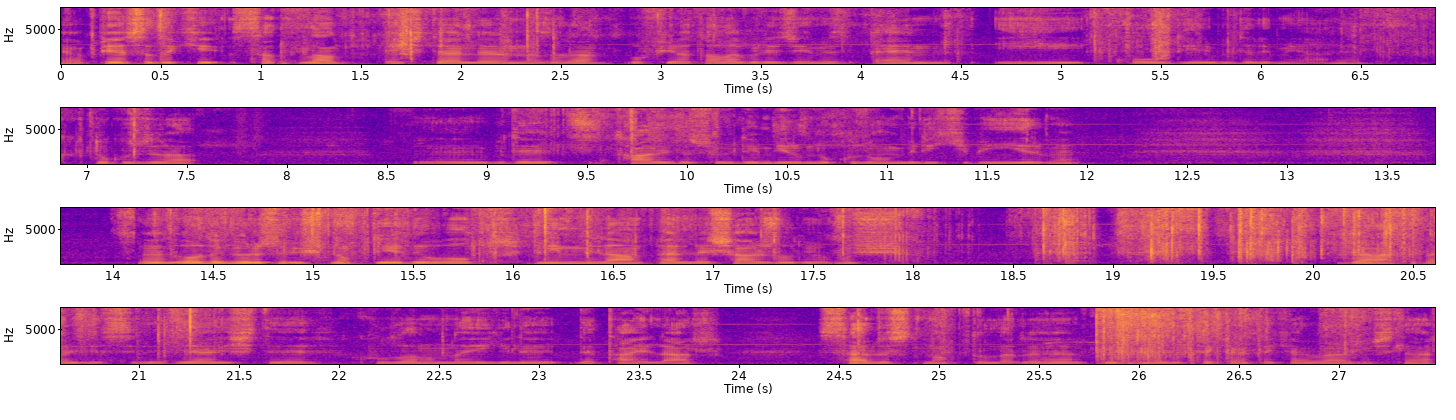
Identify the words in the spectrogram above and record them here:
Yani piyasadaki satılan eşdeğerlere nazaran bu fiyat alabileceğiniz en iyi kol diyebilirim yani. 49 lira ee, bir de tarihi de söyleyeyim 29-11-2020 Evet orada görüyorsun 3.7 volt 1000 miliamperle şarj oluyormuş. Garanti belgesi, diğer işte kullanımla ilgili detaylar, servis noktaları, bilgileri teker teker vermişler.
